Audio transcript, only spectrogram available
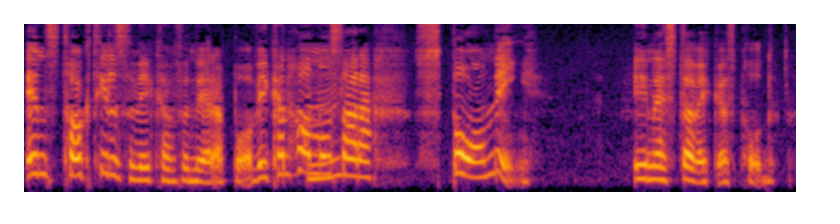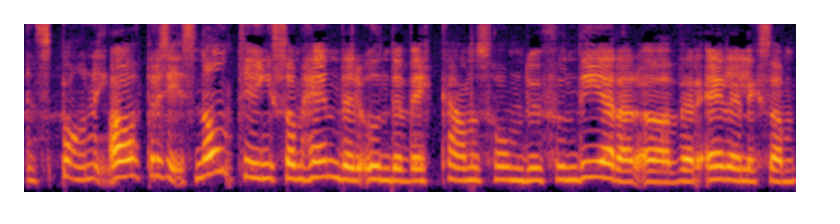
en sak till som vi kan fundera på. Vi kan ha någon sån här spaning i nästa veckas podd. En spaning. Ja, precis. Någonting som händer under veckan som du funderar över eller liksom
